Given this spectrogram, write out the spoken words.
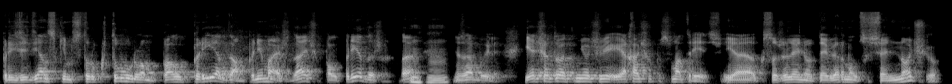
президентским структурам, полпредам, понимаешь, да, еще полпреда же, да, uh-huh. не забыли. Я что-то это не очень, я хочу посмотреть. Я, к сожалению, вот я вернулся сегодня ночью,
